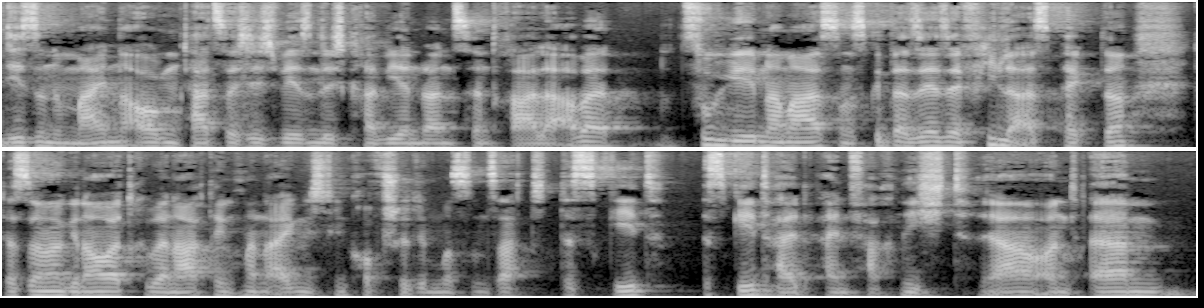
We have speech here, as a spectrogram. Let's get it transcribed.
die sind in meinen Augen tatsächlich wesentlich gravierender und zentraler. Aber zugegebenermaßen, es gibt da sehr, sehr viele Aspekte, dass wenn man genauer drüber nachdenkt, man eigentlich den Kopf schütteln muss und sagt, das geht, es geht halt einfach nicht. Ja, und ähm,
